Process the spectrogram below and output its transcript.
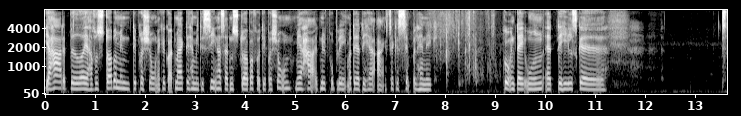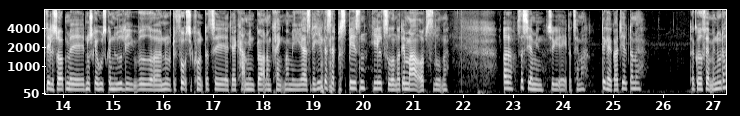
jeg har det bedre, jeg har fået stoppet min depression. Jeg kan godt mærke, at det her medicin har sat en stopper for depression, men jeg har et nyt problem, og det er det her angst. Jeg kan simpelthen ikke gå en dag uden, at det hele skal stilles op med, nu skal jeg huske at nyde livet, og nu er det få sekunder til, at jeg ikke har mine børn omkring mig mere. Altså det hele bliver sat på spidsen hele tiden, og det er meget opslidende. Og så siger min psykiater til mig, det kan jeg godt hjælpe dig med. Der er gået fem minutter.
